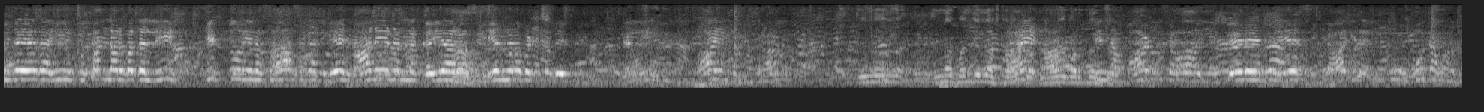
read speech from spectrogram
ವಿಜಯದ ಈ ಸುಸಂದರ್ಭದಲ್ಲಿ ಕಿತ್ತೂರಿನ ಸಾಹಸಗಳಿಗೆ ನಾನೇ ನನ್ನ ಕೈಯಾರ ಸಿಹಿಯನ್ನು ಬಡಿಸಬೇಕು. ಇನ್ನ ಬಂದಿಲ್ಲ ಸ್ಟಾರ್ಟ್. ಆಯಿತು. ನಾಳೆ ಬರ್ತಂತೆ. ನಿನ್ನ ಸಹ ಈ ಬೇಳೆಯಂತೆಯೇ ಸಿಕ್ಕಾಗಿದೆ ಊಟ ಮಾಡು.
